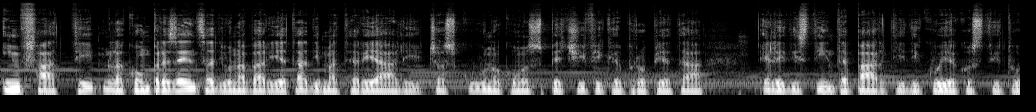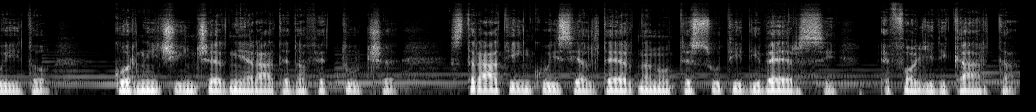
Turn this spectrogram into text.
Infatti, la compresenza di una varietà di materiali, ciascuno con specifiche proprietà e le distinte parti di cui è costituito, cornici incernierate da fettucce, strati in cui si alternano tessuti diversi e fogli di carta,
